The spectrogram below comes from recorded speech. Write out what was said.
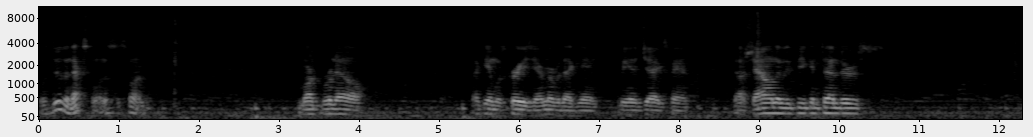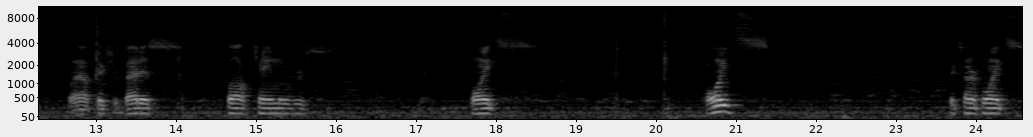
Let's do the next one. This is fun. Mark Brunell. That game was crazy. I remember that game, being a Jags fan. Josh Allen MVP contenders. Wow, picture Bettis. Faulk chain movers. Points. Points. 600 points.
